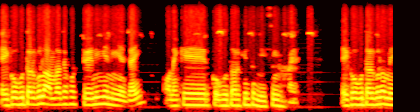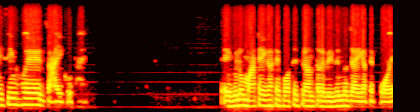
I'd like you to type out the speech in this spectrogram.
এই কবুতরগুলো আমরা যখন ট্রেনিং এ নিয়ে যাই অনেকের কবুতর কিন্তু মিসিং হয়। এই কবুতরগুলো মিসিং হয়ে যায় কোথায়? এগুলো মাঠে ঘাটে, পথে প্রান্তরে বিভিন্ন জায়গাতে পড়ে।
